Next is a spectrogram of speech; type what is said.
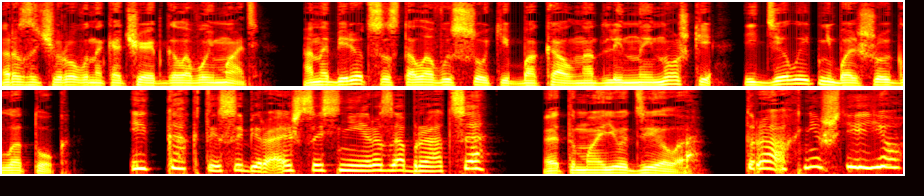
Разочарованно качает головой мать. Она берет со стола высокий бокал на длинной ножке и делает небольшой глоток. «И как ты собираешься с ней разобраться?» «Это мое дело». «Трахнешь ее?»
